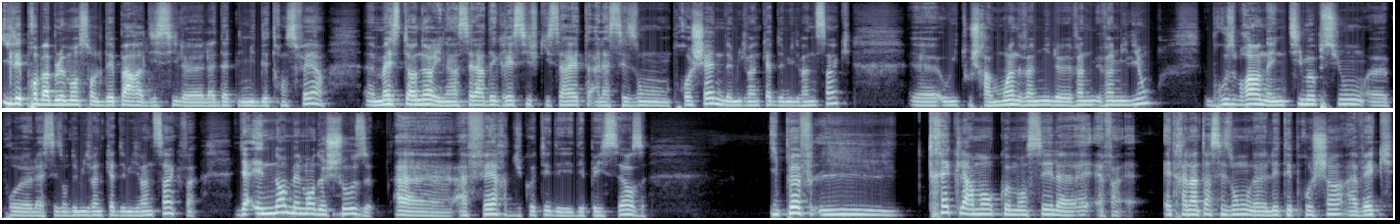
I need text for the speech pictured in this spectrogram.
il est probablement sur le départ d'ici la date limite des transferts. Euh, il a un salaire dégressif qui s'arrête à la saison prochaine, 2024-2025, euh, où il touchera moins de 20, 000, 20, 20 millions. Bruce Brown a une team option euh, pour la saison 2024-2025. Enfin, il y a énormément de choses à, faire du côté des, Pacers. Ils peuvent très clairement commencer, être à l'intersaison l'été prochain avec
